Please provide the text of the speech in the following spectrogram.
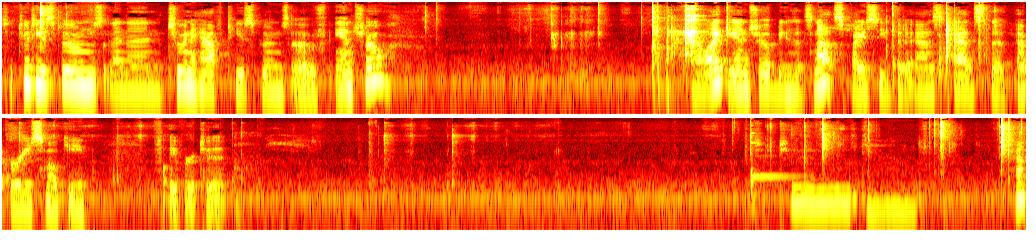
So two teaspoons and then two and a half teaspoons of ancho. I like anchovy because it's not spicy, but it adds, adds the peppery, smoky flavor to it. Two and half.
